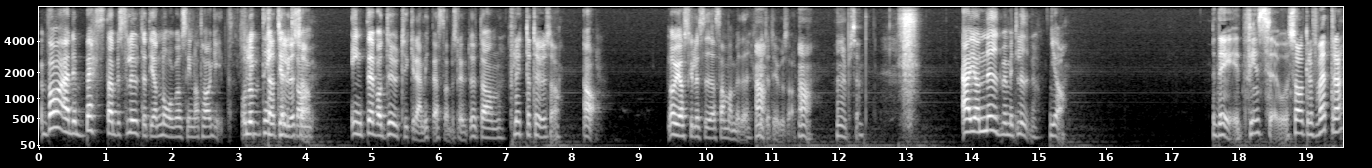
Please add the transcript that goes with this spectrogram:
vad är det bästa beslutet jag någonsin har tagit? Och då Flytta tänker till jag liksom, USA. inte vad du tycker är mitt bästa beslut, utan Flytta till USA. ja. Och jag skulle säga samma med dig, flytta Ja. till USA. Ja, 100 procent. Är jag nöjd med mitt liv? Ja. Det finns saker att förbättra.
